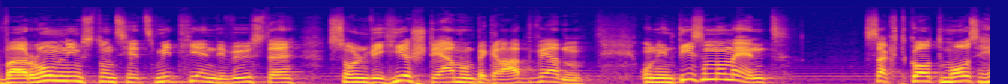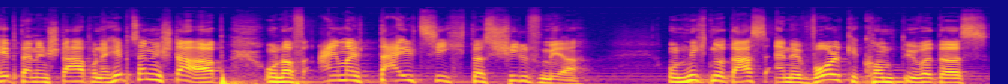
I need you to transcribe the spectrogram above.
Warum nimmst du uns jetzt mit hier in die Wüste? Sollen wir hier sterben und begraben werden? Und in diesem Moment sagt Gott, Mose, hebt deinen Stab. Und er hebt seinen Stab und auf einmal teilt sich das Schilfmeer. Und nicht nur das, eine Wolke kommt über das,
